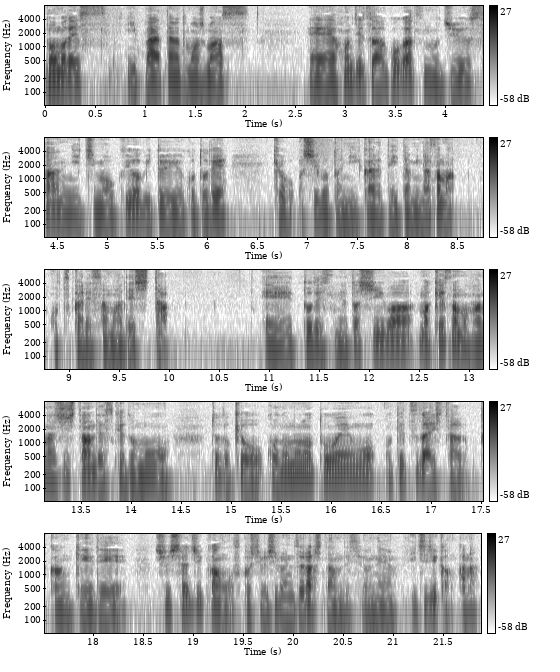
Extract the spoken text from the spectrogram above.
どうもです。いっぱいあったなと申します。えー、本日は5月の13日木曜日ということで、今日お仕事に行かれていた皆様、お疲れ様でした。えー、っとですね、私は、まあ、今朝も話したんですけども、ちょっと今日子供の登園をお手伝いした関係で、出社時間を少し後ろにずらしたんですよね。1時間かな。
